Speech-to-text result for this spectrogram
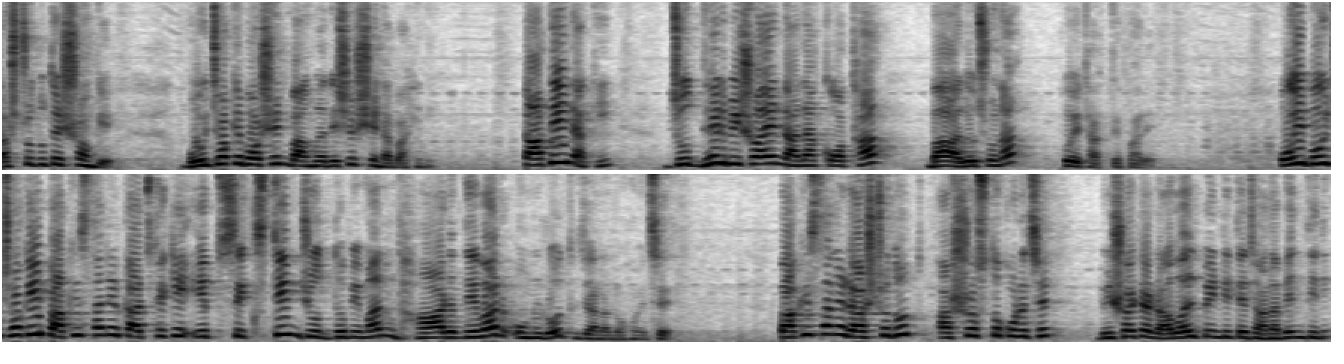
রাষ্ট্রদূতের সঙ্গে বৈঠকে বসেন বাংলাদেশের সেনাবাহিনী। তাতেই নাকি যুদ্ধের বিষয়ে নানা কথা বা আলোচনা হয়ে থাকতে পারে। ওই বৈঠকেই পাকিস্তানের কাছ থেকে এফ সিক্সটিন যুদ্ধ বিমান ধার দেওয়ার অনুরোধ জানানো হয়েছে। পাকিস্তানের রাষ্ট্রদূত আশ্বস্ত করেছেন, বিষয়টা রাওয়ালপিন্ডিতে জানাবেন তিনি।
